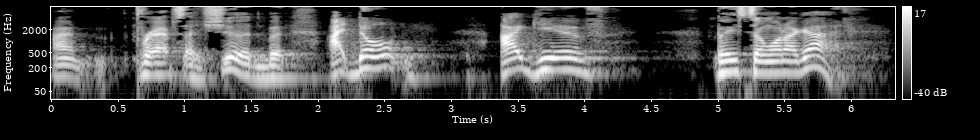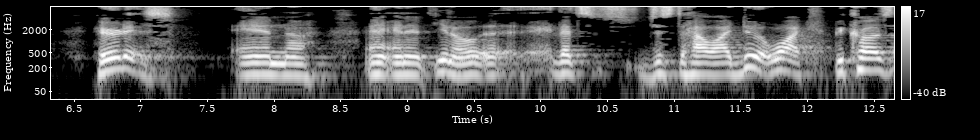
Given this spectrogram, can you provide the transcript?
I, perhaps I should, but I don't. I give based on what I got. Here it is. And, uh, and, and it, you know, that's just how I do it. Why? Because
